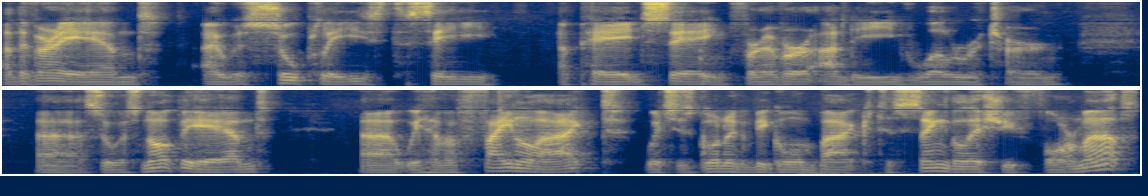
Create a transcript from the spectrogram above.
at the very end, I was so pleased to see a page saying "Forever and Eve will return." Uh, so it's not the end. Uh, we have a final act, which is going to be going back to single issue format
